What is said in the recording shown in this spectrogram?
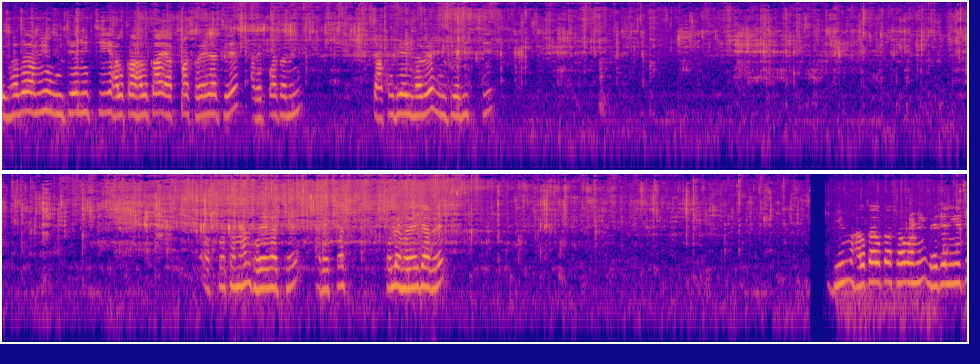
এইভাবে আমি উল্টে নিচ্ছি, হালকা হালকা এক পাশ হয়ে গেছে, আরেক পাশ আমি চাকু দিয়ে এইভাবে উল্টে দিচ্ছি। এক পাশ আমার হয়ে গেছে আর এক পাশ হলে হয়ে যাবে ডিম হালকা হালকা সব আমি ভেজে নিয়েছি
